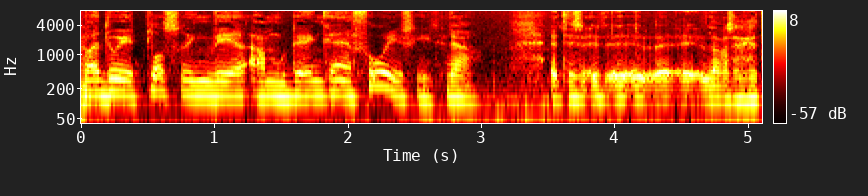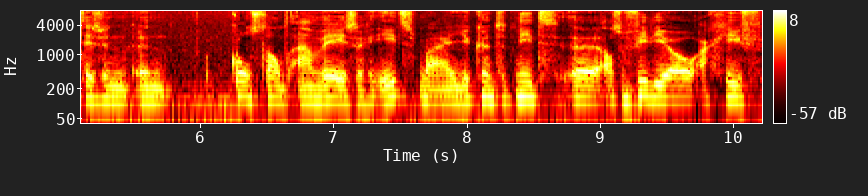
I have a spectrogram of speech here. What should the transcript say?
Waardoor je het plotseling weer aan moet denken en voor je ziet. Ja. Het is, het, eh, eh, eh, laten we zeggen, het is een, een constant aanwezig iets... maar je kunt het niet als een video, archief...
